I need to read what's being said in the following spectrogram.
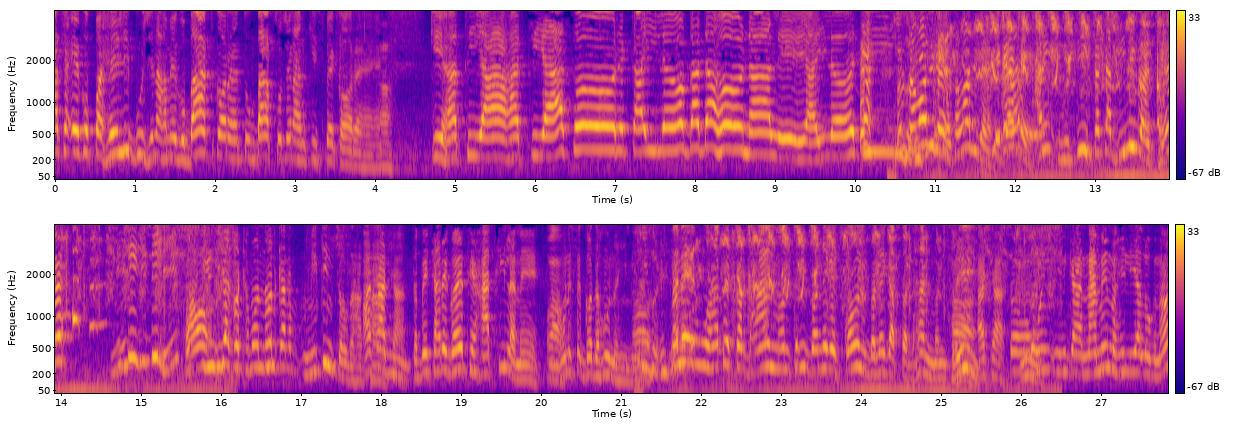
अच्छा एगो पहेली बुझना हम एगो बात कर रहे हैं तुम बात सोचना हम किस पे कह रहे हैं? हाँ। कि हथिया हथिया सोर काइलो गदहो नाले आइलो जी। समझ गए समझ गए। अरे नीतीश चाचा दिल्ली गए थे। जी दिल्ली? इंडिया गठबंधन का मीटिंग चल रहा था। अच्छा, अच्छा। तो बेचारे गए थे हाथी लाने। उन्हें से गदहू नहीं मिला। मैंने वहाँ पे प्रधानमंत्री बनेगा कौन बनेगा प्रधानमंत्री? अच्छा तो इनका नामे नहीं लिया लोग ना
